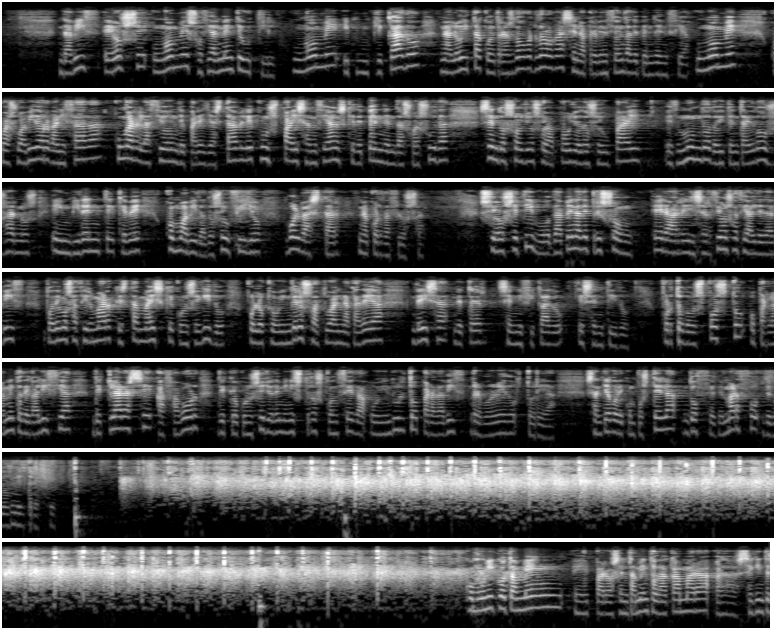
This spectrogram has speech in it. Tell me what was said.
David é hoxe un home socialmente útil, un home implicado na loita contra as drogas e na prevención da dependencia, un home coa súa vida organizada, cunha relación de parella estable, cuns pais anciáns que dependen da súa axuda, sendo os ollos o apoio do seu pai, Edmundo, de 82 anos, e invidente que ve como a vida do seu fillo volve a estar na corda flosa. Se o obxectivo da pena de prisión era a reinserción social de David, podemos afirmar que está máis que conseguido, polo que o ingreso actual na cadea deixa de ter significado e sentido. Por todo o exposto, o Parlamento de Galicia declárase a favor de que o Consello de Ministros conceda o indulto para David Reboredo Torea. Santiago de Compostela, 12 de marzo de 2013. Comunico tamén eh, para o asentamento da Cámara as seguintes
